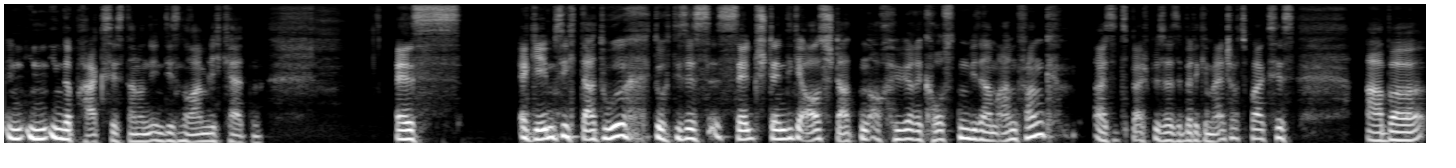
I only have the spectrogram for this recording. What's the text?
in, in, der Praxis dann und in diesen Räumlichkeiten. Es ergeben sich dadurch, durch dieses selbstständige Ausstatten, auch höhere Kosten wieder am Anfang, als jetzt beispielsweise bei der Gemeinschaftspraxis. Aber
